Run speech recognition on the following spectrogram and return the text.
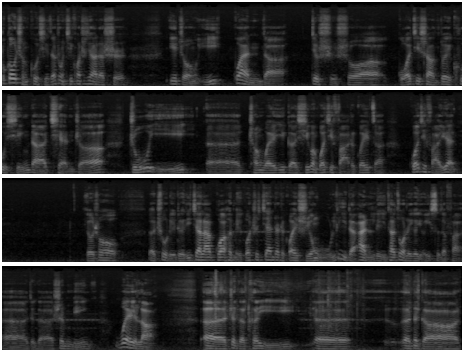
不构成酷刑。在这种情况之下呢，是一种一贯的，就是说国际上对酷刑的谴责，足以呃成为一个习惯国际法的规则。国际法院有时候呃处理这个尼加拉瓜和美国之间的这关于使用武力的案例，他做了一个有意思的发呃这个声明，为了呃这个可以。呃，呃，那个，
